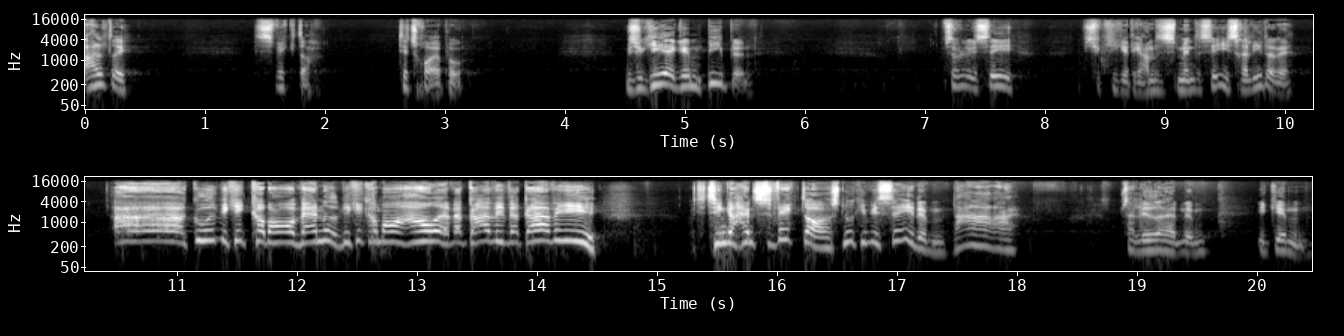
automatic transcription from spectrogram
aldrig svigter. Det tror jeg på. Hvis vi kigger igennem Bibelen, så vil vi se, hvis vi kigger i det gamle testamente, se israelitterne. Ah, Gud, vi kan ikke komme over vandet, vi kan ikke komme over havet, hvad gør vi, hvad gør vi? Og de tænker, han svigter os, nu kan vi se dem. Nej, nej, nej. Så leder han dem igennem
